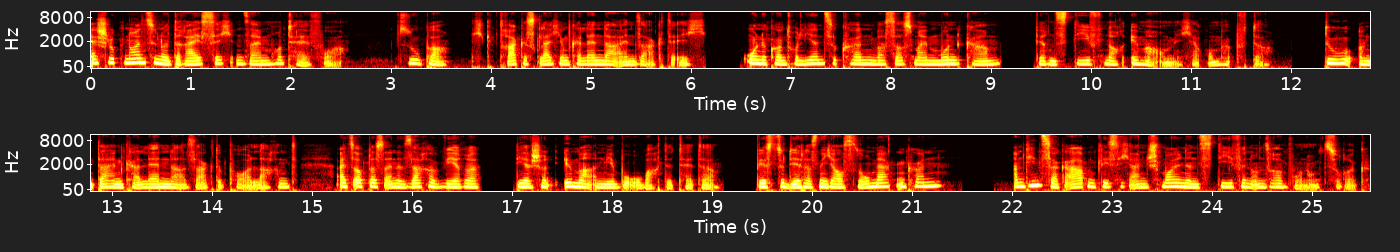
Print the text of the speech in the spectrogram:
Er schlug 19.30 Uhr in seinem Hotel vor. Super, ich trage es gleich im Kalender ein, sagte ich, ohne kontrollieren zu können, was aus meinem Mund kam, während Steve noch immer um mich herum hüpfte. Du und dein Kalender, sagte Paul lachend, als ob das eine Sache wäre, die er schon immer an mir beobachtet hätte. Wirst du dir das nicht auch so merken können? Am Dienstagabend ließ ich einen schmollenden Steve in unserer Wohnung zurück.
